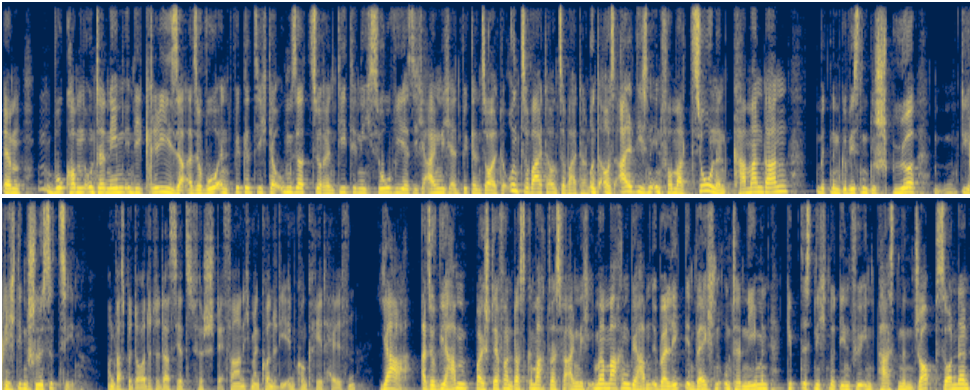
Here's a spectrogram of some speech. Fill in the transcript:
ähm, wo kommen Unternehmen in die Krise, also wo entwickelt sich der Umsatz zur Rendite nicht so, wie er sich eigentlich entwickeln sollte und so weiter und so weiter. Und aus all diesen Informationen kann man dann mit einem gewissen Gespür die richtigen Schlüsse ziehen. Und was bedeutete das jetzt für Stefan? Ich meine, konntet ihr ihm konkret helfen? Ja, also wir haben bei Stefan das gemacht, was wir eigentlich immer machen. Wir haben überlegt, in welchen Unternehmen gibt es nicht nur den für ihn passenden Job, sondern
